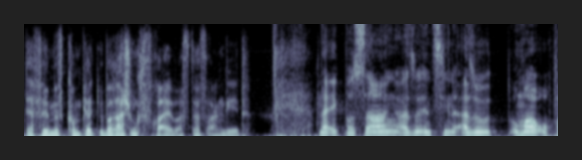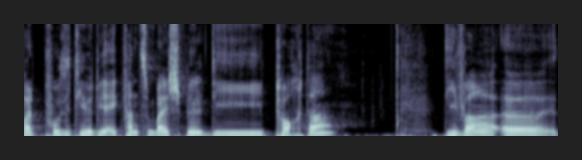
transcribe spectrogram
der Film ist komplett überraschungsfrei, was das angeht. Na, ich muss sagen, also, in also um mal auch was Positives, wie ich fand zum Beispiel die Tochter, die war, äh,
